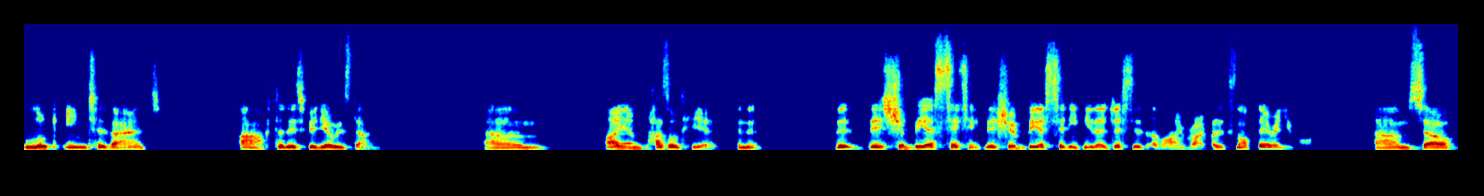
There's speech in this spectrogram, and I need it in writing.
look into that after this video is done. Um, I am puzzled here, and there, there should be a setting. There should be a setting here that just is align right, but it's not there anymore. Um, so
